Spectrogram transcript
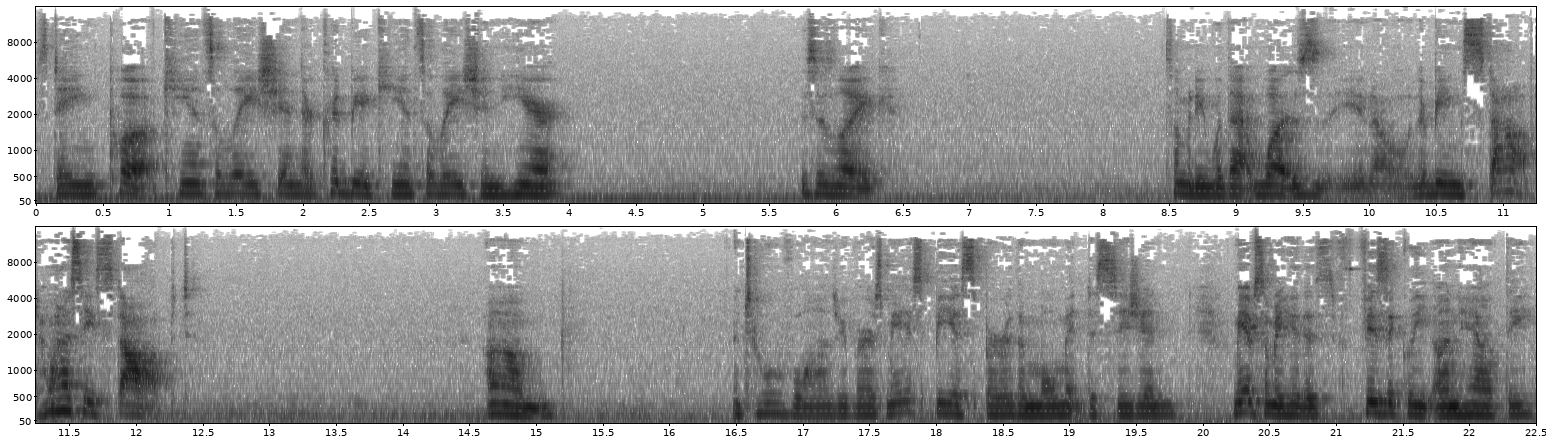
staying put, cancellation. There could be a cancellation here. This is like somebody what that was, you know, they're being stopped. I want to say stopped. Um, Two of Wands reversed. May this be a spur of the moment decision. May have somebody here that's physically unhealthy.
